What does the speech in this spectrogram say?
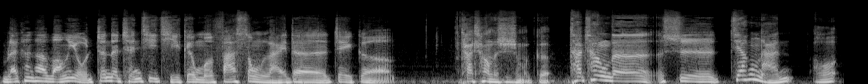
我们来看看网友真的陈琪琪给我们发送来的这个，他唱的是什么歌？他唱的是《江南》。哦，《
